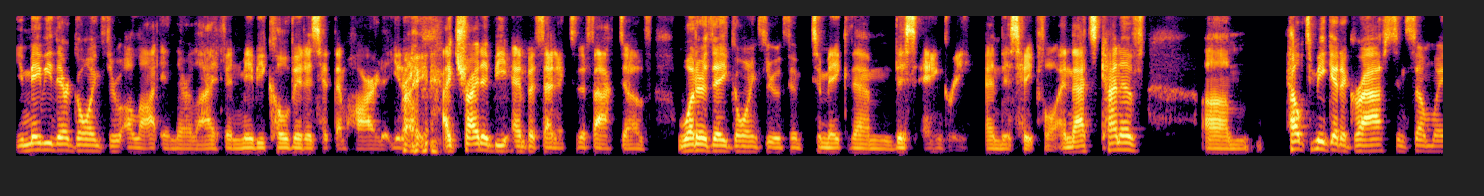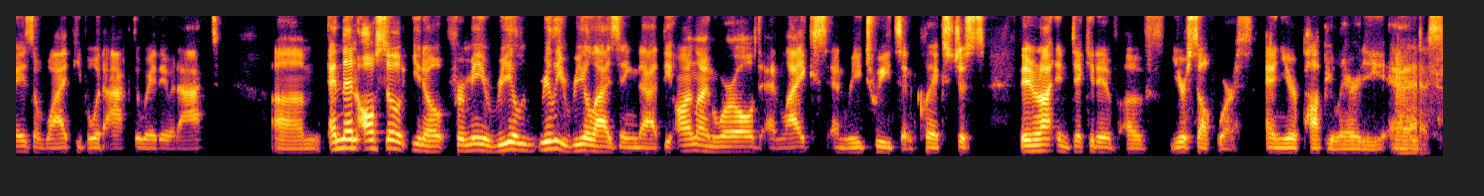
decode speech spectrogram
you maybe they're going through a lot in their life and maybe covid has hit them hard you know Right. i try to be empathetic to the fact of what are they going through to, to make them this angry and this hateful and that's kind of um, helped me get a grasp in some ways of why people would act the way they would act um, and then also you know for me real really realizing that the online world and likes and retweets and clicks just they're not indicative of your self-worth and your popularity and Yes,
